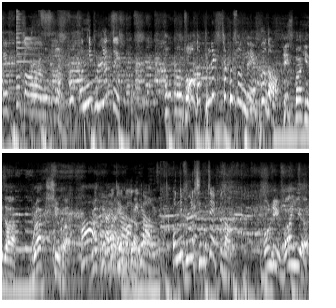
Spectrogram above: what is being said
예쁘다. 어, 언니 블랙도 있어. 어, 나 블랙 찾고 있었는데. 예쁘다. This barking is a black silver. 아, black, 야, 야, black, 대박이다. black. 언니 블랙 진짜 예쁘다. Only one here.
